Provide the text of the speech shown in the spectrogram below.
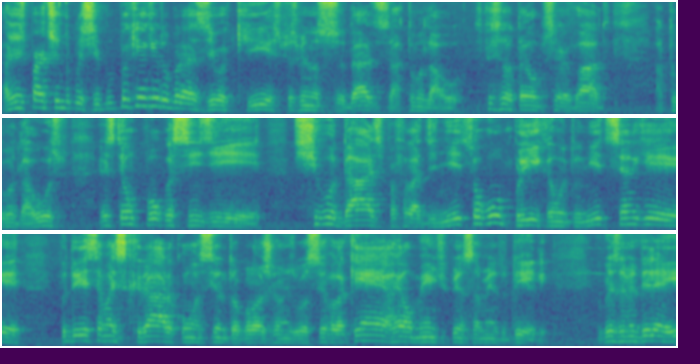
A gente partindo do princípio, por que aqui no Brasil, aqui, especialmente nas sociedades, a turma da U, especialmente observado a turma da USP, eles têm um pouco assim de dificuldade para falar de Nietzsche, ou complica muito Nietzsche, sendo que poderia ser mais claro, como assim antropologicamente você, falar quem é realmente o pensamento dele. O pensamento dele é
